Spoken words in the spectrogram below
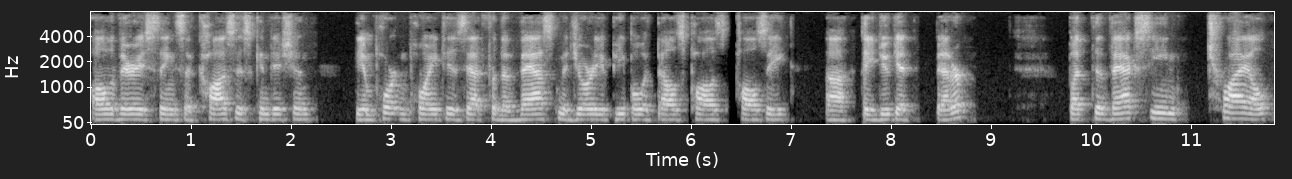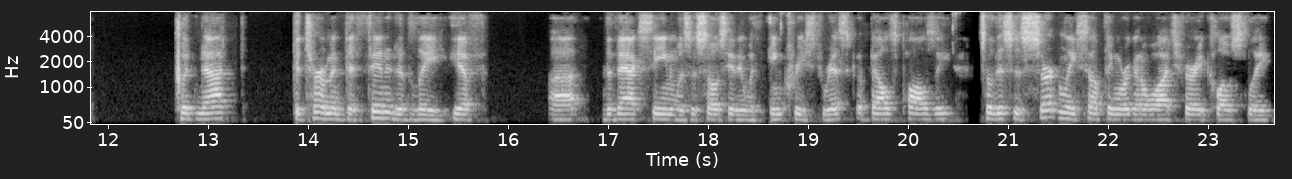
all the various things that cause this condition. The important point is that for the vast majority of people with Bell's palsy, uh, they do get better. But the vaccine trial could not determine definitively if uh, the vaccine was associated with increased risk of Bell's palsy. So this is certainly something we're going to watch very closely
